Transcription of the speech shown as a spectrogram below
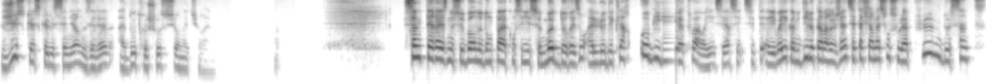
jusqu'à ce que le Seigneur nous élève à d'autres choses surnaturelles. Sainte Thérèse ne se borne donc pas à conseiller ce mode de raison, elle le déclare obligatoire. Vous voyez, voyez comme dit le Père marie cette affirmation sous la plume de, sainte,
